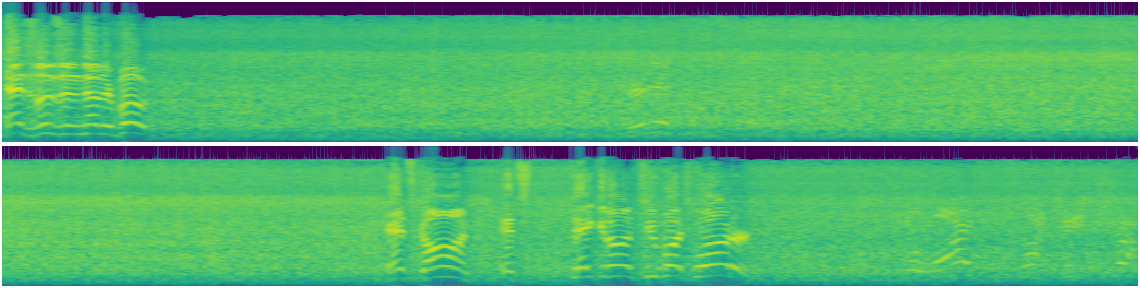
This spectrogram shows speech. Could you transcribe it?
Ted's losing another boat. There it is. It's gone. It's taking on too much water. You know why? It's not chasing truck.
